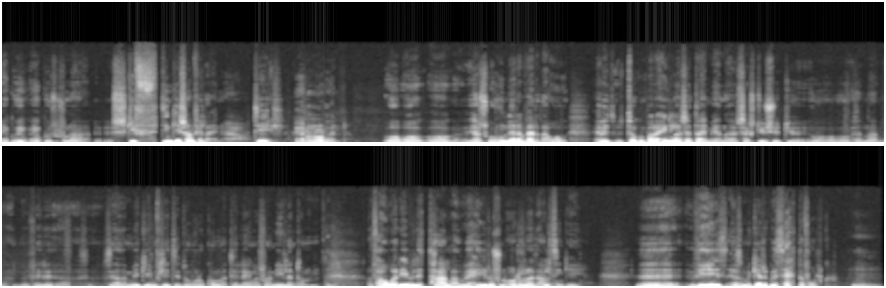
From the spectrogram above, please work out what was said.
einhver, einhver svona skipting í samfélaginu til. Er hún orðin? Og, og, og já, sko, hún er að verða og ef við tökum bara England sem dæmi hérna 60-70 og, og þannig fyrir þegar mikið inflýtjandum voru að koma til England svona nýlendunum mm. að þá var yfirleitt talað við heyrum svona orðræði alþingi uh, við, ef það maður gerir eitthvað þetta fólk mm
